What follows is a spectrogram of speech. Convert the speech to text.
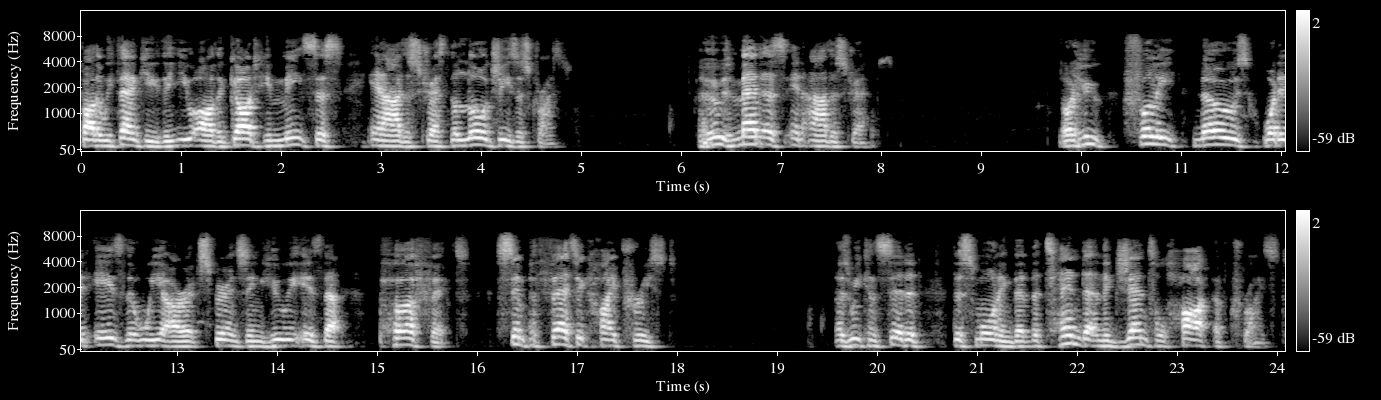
Father, we thank you that you are the God who meets us in our distress, the Lord Jesus Christ, who has met us in our distress. Lord, who fully knows what it is that we are experiencing, who is that perfect, sympathetic high priest. As we considered this morning, that the tender and the gentle heart of Christ.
